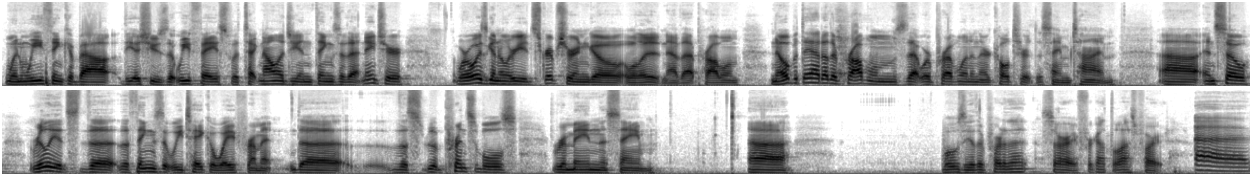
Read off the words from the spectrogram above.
when we think about the issues that we face with technology and things of that nature, we're always going to read scripture and go, well, they didn't have that problem. No, but they had other problems that were prevalent in their culture at the same time. Uh, and so, really, it's the, the things that we take away from it. The, the, the principles remain the same. Uh, what was the other part of that? Sorry, I forgot the last part. Uh,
